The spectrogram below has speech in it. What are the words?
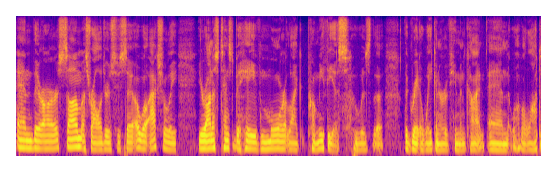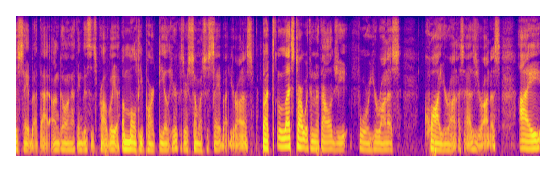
And there are some astrologers who say, oh, well, actually, Uranus tends to behave more like Prometheus, who was the, the great awakener of humankind. And we'll have a lot to say about that ongoing. I think this is probably a, a multi part deal here because there's so much to say about Uranus. But let's start with the mythology for Uranus qua Uranus as Uranus. I,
